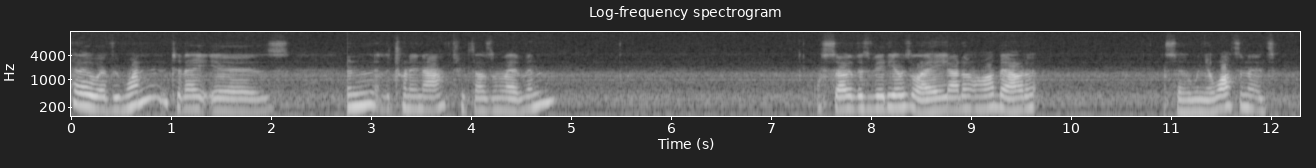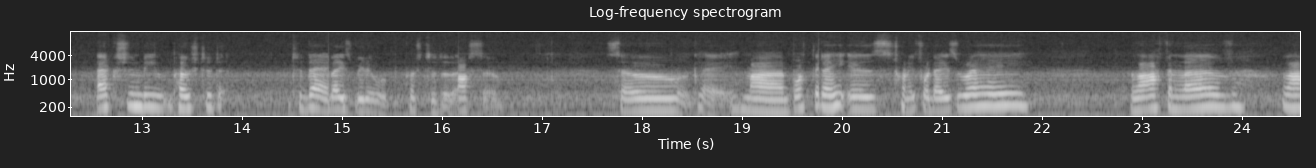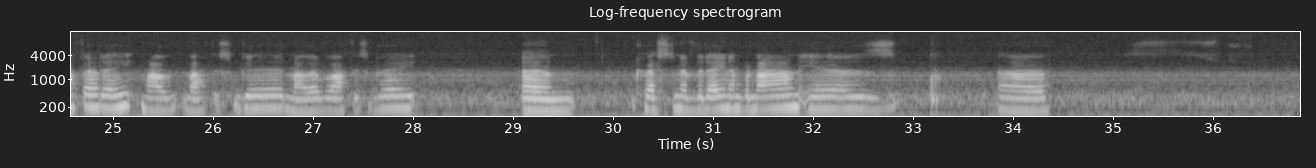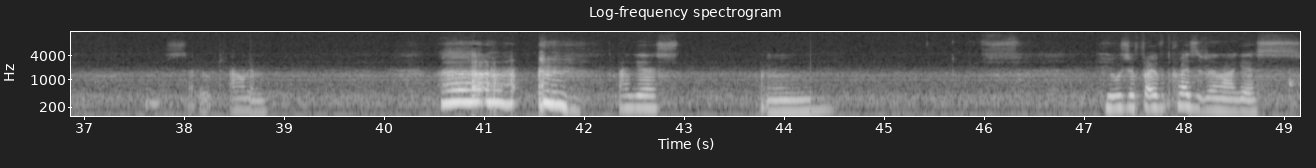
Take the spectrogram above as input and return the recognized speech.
Hello everyone, today is June the 29th, 2011. So this video is late, I don't know about it. So when you're watching it, it's actually be posted today. Today's video will be posted today also. So, okay, my birthday is 24 days away. Life and love, life update. My life is good, my love life is great. Um, question of the day. Number nine is uh so I don't uh, I guess um, who was your favorite president I guess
